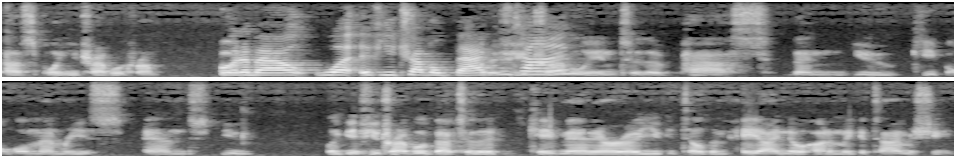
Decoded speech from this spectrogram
past the point you traveled from. What about what if you travel back But if you travel into the past, then you keep all memories, and you, like, if you travel back to the caveman era, you can tell them, "Hey, I know how to make a time machine."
